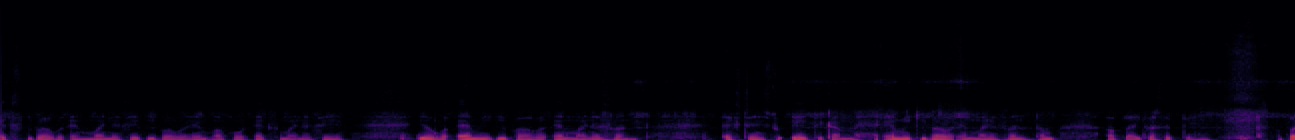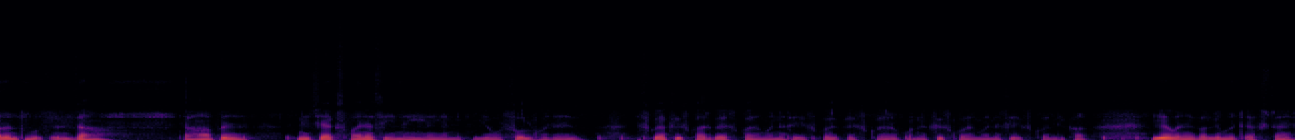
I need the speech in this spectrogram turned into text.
x की पावर एम माइनस ए की power m upon x minus a ये होगा एम ए की power m minus one x tends to a के टर्म में। एम ई की पावर एम माइनस वन हम अप्लाई कर सकते हैं। परंतु जहाँ जहाँ पे नीचे एक्स माइनस ही नहीं है, यानी कि ये वो सोल्व हो जाएगा, इसको एक्स स्क्वायर का स्क्वायर माइनस ए स्क्वायर का square upon x square minus a square लिखा। ये बनेगा limit x tends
